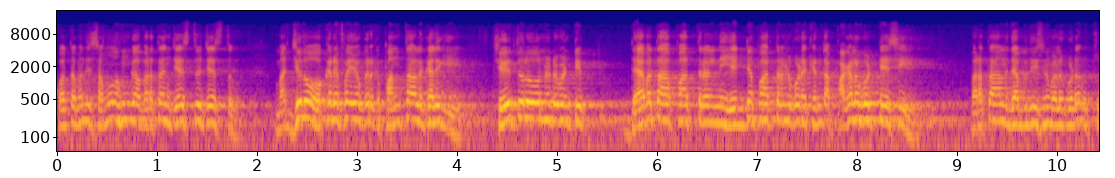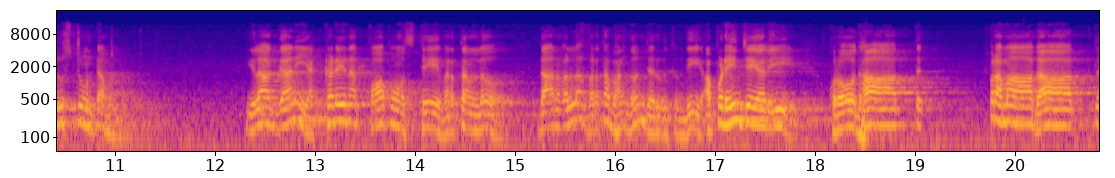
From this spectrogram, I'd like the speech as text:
కొంతమంది సమూహంగా వ్రతం చేస్తూ చేస్తూ మధ్యలో ఒకరిపై ఒకరికి పంతాలు కలిగి చేతిలో ఉన్నటువంటి దేవతా పాత్రల్ని యజ్ఞ పాత్రలను కూడా కింద పగలగొట్టేసి వ్రతాలను దెబ్బతీసిన వాళ్ళు కూడా చూస్తూ ఉంటాం మనం. ఇలా కానీ ఎక్కడైనా కోపం వస్తే వ్రతంలో దానివల్ల వ్రతభంగం జరుగుతుంది. అప్పుడేం చేయాలి? క్రోధాత్ ప్రమాదాత్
